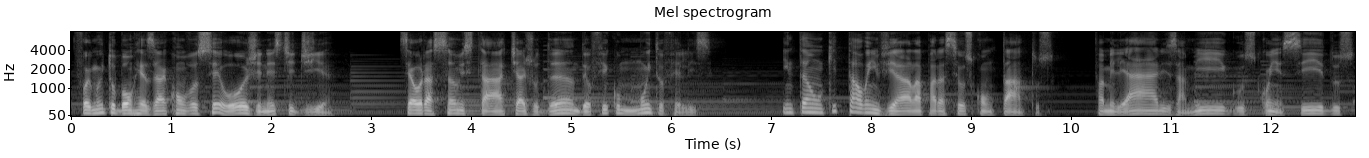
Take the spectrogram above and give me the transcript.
Foi muito bom rezar com você hoje, neste dia. Se a oração está te ajudando, eu fico muito feliz. Então, que tal enviá-la para seus contatos, familiares, amigos, conhecidos?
